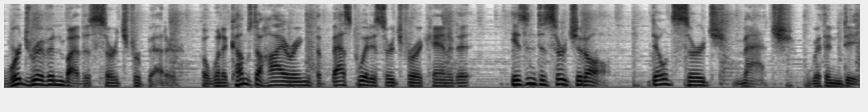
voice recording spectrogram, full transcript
We're driven by the search for better. But when it comes to hiring, the best way to search for a candidate isn't to search at all. Don't search match with Indeed.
